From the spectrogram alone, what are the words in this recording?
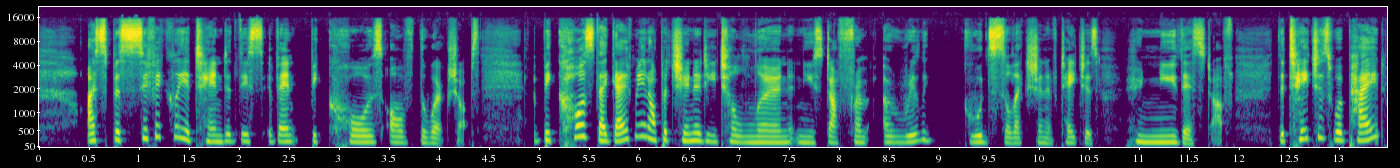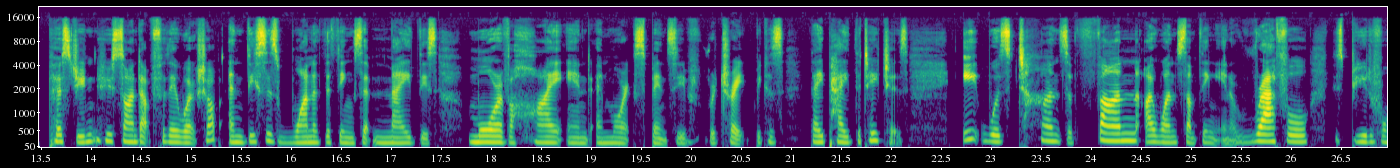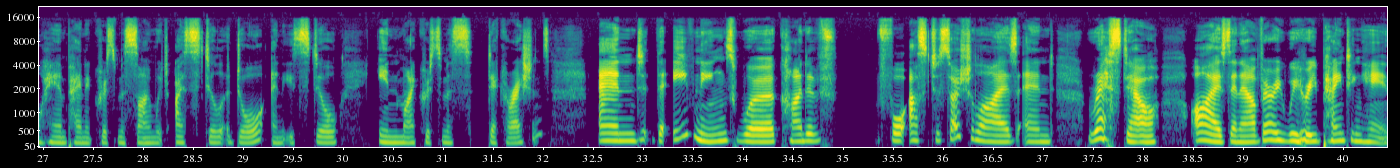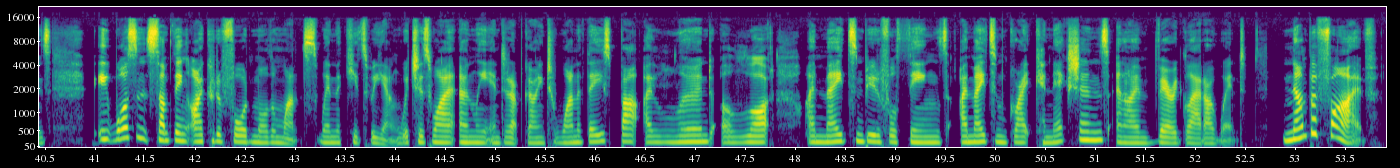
I specifically attended this event because of the workshops, because they gave me an opportunity to learn new stuff from a really good selection of teachers who knew their stuff. The teachers were paid per student who signed up for their workshop, and this is one of the things that made this more of a high end and more expensive retreat because they paid the teachers. It was tons of fun. I won something in a raffle, this beautiful hand painted Christmas sign, which I still adore and is still in my Christmas decorations. And the evenings were kind of for us to socialize and rest our eyes and our very weary painting hands. It wasn't something I could afford more than once when the kids were young, which is why I only ended up going to one of these. But I learned a lot. I made some beautiful things. I made some great connections, and I'm very glad I went. Number five,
